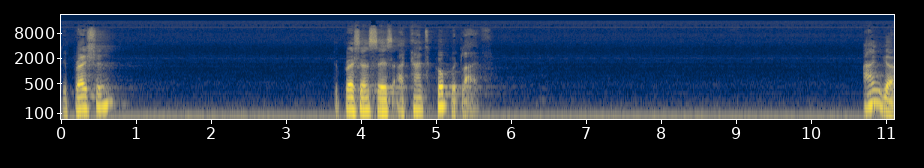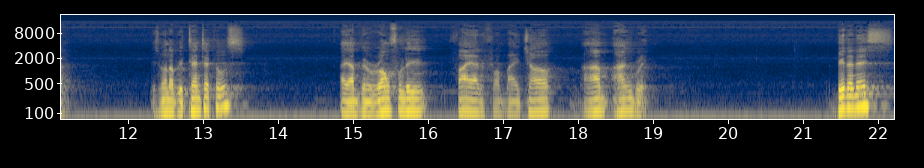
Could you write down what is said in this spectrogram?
Depression. Depression says, I can't cope with life. Anger is one of the tentacles. I have been wrongfully fired from my job. I'm angry. Bitterness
